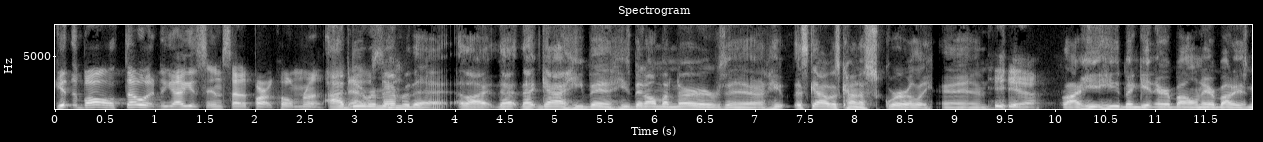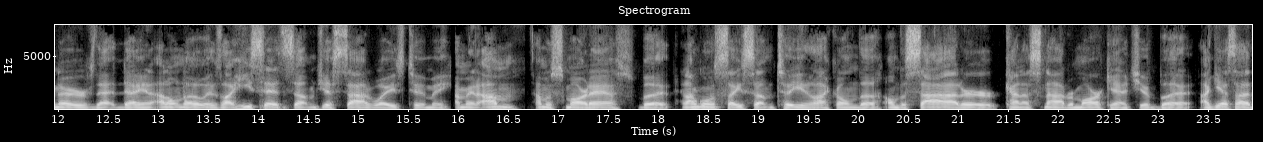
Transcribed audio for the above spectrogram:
get the ball, throw it, and the guy gets inside the park home run. I That do was it. remember that. Like that that guy he been he's been on my nerves and he this guy was kind of squirrely and Yeah, like he he's been getting everybody on everybody's nerves that day, and I don't know. It's like he said something just sideways to me. I mean, I'm I'm a smart ass, but and I'm going to say something to you like on the on the side or kind of snide remark at you. But I guess I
